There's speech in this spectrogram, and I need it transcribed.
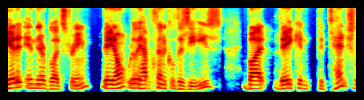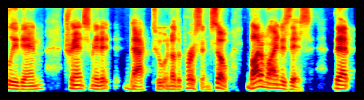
get it in their bloodstream. They don't really have clinical disease, but they can potentially then transmit it back to another person. So, bottom line is this that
